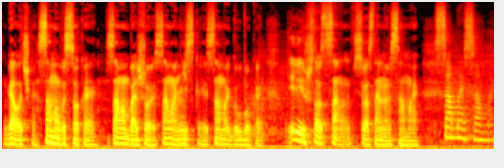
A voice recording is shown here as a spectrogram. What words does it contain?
Галочка. Самое высокое, самое большое, самое низкое, самое глубокое. Или что сам, все остальное самое. Самое-самое.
